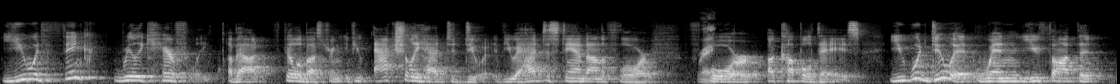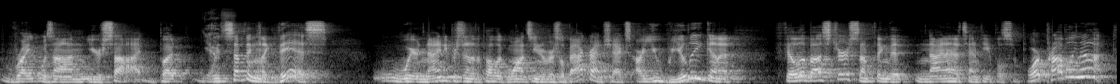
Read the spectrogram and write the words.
You would think really carefully about filibustering if you actually had to do it. If you had to stand on the floor right. for a couple days. You would do it when you thought that right was on your side. But with something like this, where 90% of the public wants universal background checks, are you really going to filibuster something that nine out of 10 people support? Probably not.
